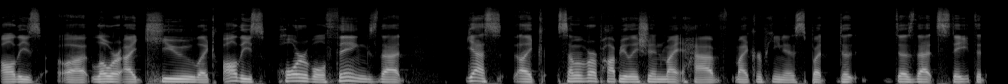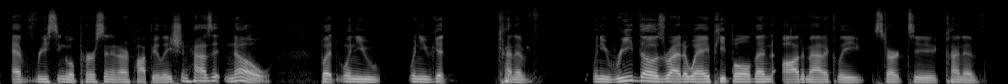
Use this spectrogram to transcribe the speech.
all these uh, lower IQ, like all these horrible things that yes, like some of our population might have micropenis, but do, does that state that every single person in our population has it? No. But when you when you get kind of when you read those right away, people then automatically start to kind of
